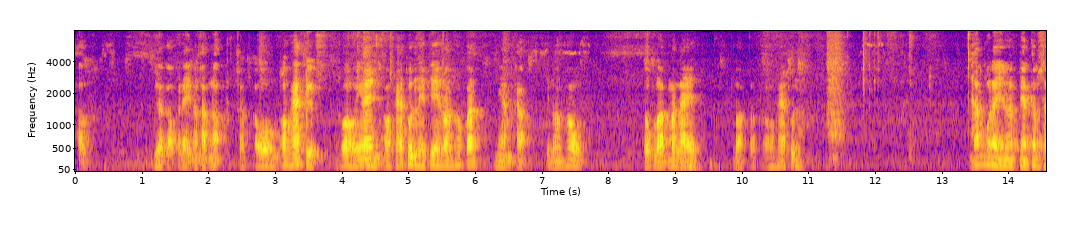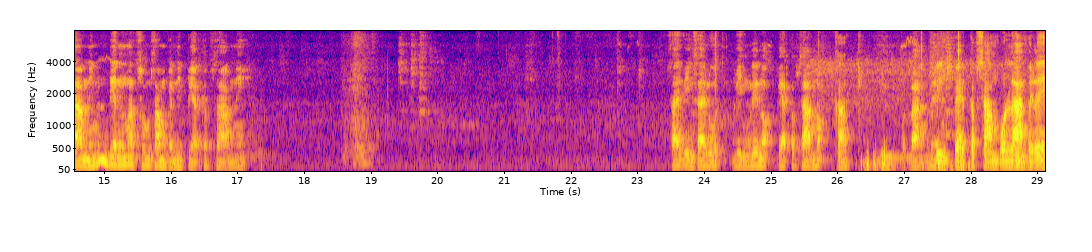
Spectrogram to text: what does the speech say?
เอาเลือกเอาก็ได้เนาะครับเนาะ ครับเอาเอาหาถือว่าง่ายๆเอาหาทุนให้พี่น้องเฮาก่อนแม่นครับ พี่น้องเฮาตกรอบมาหลายรอบก็เอาหาทุนตัดบ่ได้ว่า8กับ3นี่มันเด่นมาซ้ำๆกันนี่8กับ3นี่ายวิ่งสายรูดวิ่งเล่นเนาะ8กับ3เนาะครับวิ่งบนล่างเลยวิ่งแปดกับสามบนล่างไปเลย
